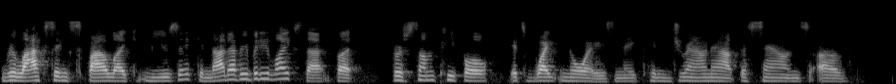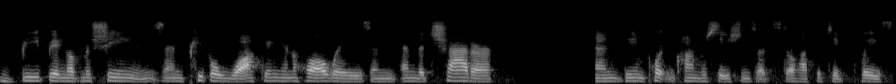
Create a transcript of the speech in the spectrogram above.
relaxing spa-like music. And not everybody likes that, but for some people, it's white noise and they can drown out the sounds of beeping of machines and people walking in hallways and, and the chatter and the important conversations that still have to take place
